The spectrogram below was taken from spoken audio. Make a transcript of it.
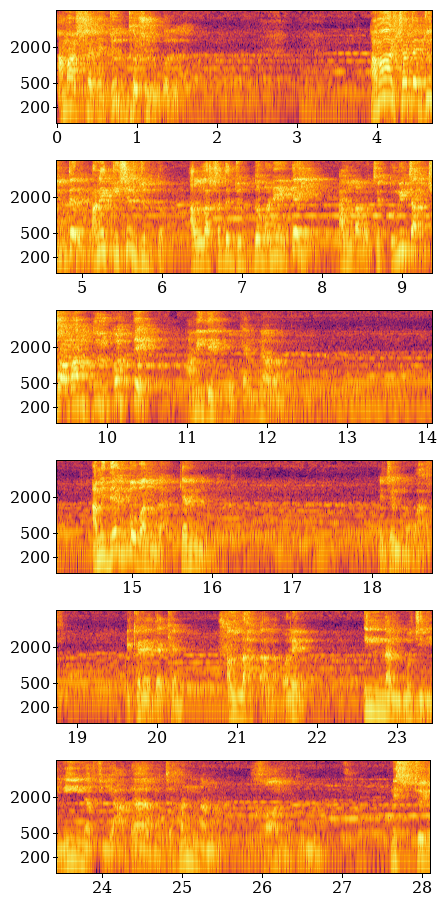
আমার সাথে যুদ্ধ শুরু করলাম আমার সাথে যুদ্ধের মানে কিসের যুদ্ধ? আল্লাহর সাথে যুদ্ধ মানে এটাই। আল্লাহ বলছে, তুমি চাচ্ছ অভাব দূর করতে। আমি দেখব কেমনে অভাব দূর আমি দেখব বান্দা কেমনে অভাব করো। এজন্য বাপ, এখানে দেখেন, আল্লাহ তাআলা বলেন, ইন্নাল মুজরিমিনা ফি আযাবি জাহান্নামা খালিদুন। নিশ্চয়ই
